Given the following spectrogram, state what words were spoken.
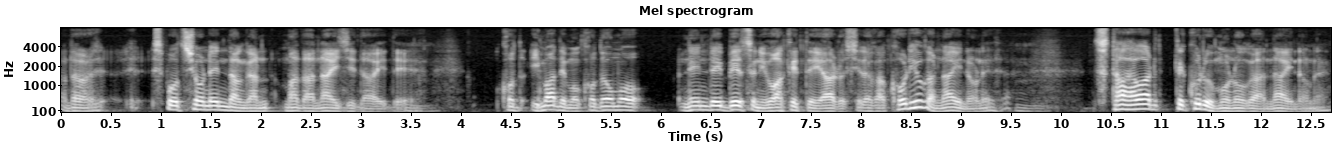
だからスポーツ少年団がまだない時代でこ今でも子供年齢別に分けてやるしだから交流がないのね。伝わってくるものがないのね。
